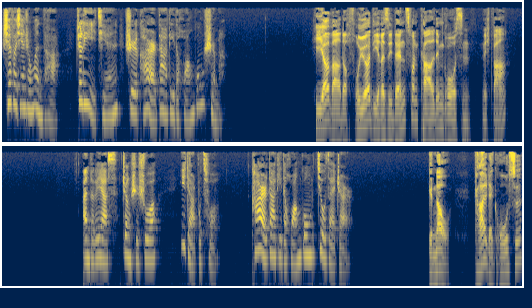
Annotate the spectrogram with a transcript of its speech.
谢弗先生问他：“这里以前是卡尔大帝的皇宫是吗？” Hier war doch früher die Residenz von Karl dem Großen, nicht wahr? 安德烈亚斯正式说：“一点不错，卡尔大帝的皇宫就在这儿。 Genau. Karl der Große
